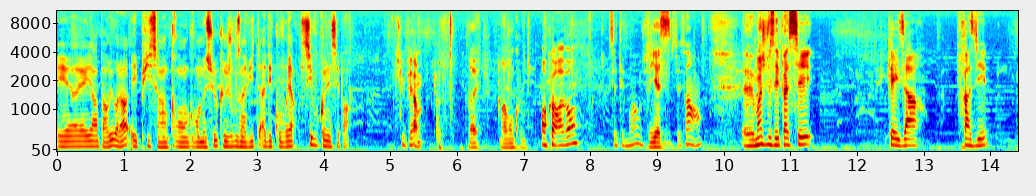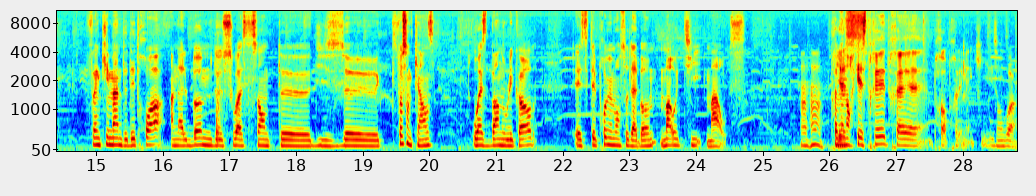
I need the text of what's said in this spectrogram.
et il est réapparu voilà et puis c'est un grand grand monsieur que je vous invite à découvrir si vous ne connaissez pas. Superbe. Ouais, vraiment cool. Encore avant? C'était moi aussi. Yes. C'est ça. hein. Euh, moi, je vous ai passé Kaysar, Frasier, Funky Man de Détroit, un album de 70, euh, 75, Westbound Record. Et c'était le premier morceau de l'album, Mouty Mouse. Mhm. Très bien orchestré, très propre, les mecs, ils envoient.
